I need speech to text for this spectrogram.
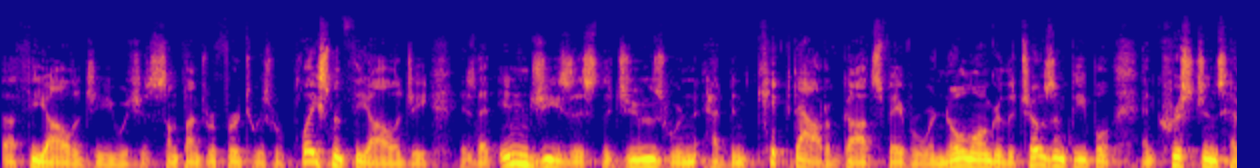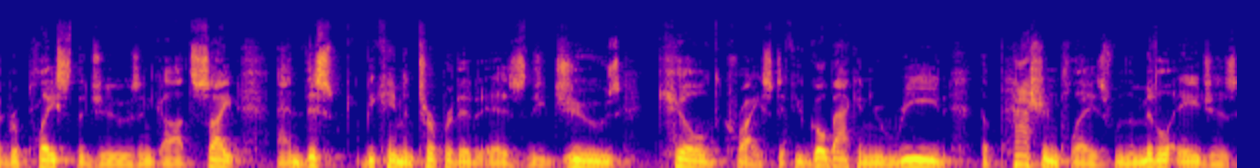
uh, theology, which is sometimes referred to as replacement theology, is that in Jesus the Jews were, had been kicked out of God's favor, were no longer the chosen people, and Christians had replaced the Jews in God's sight. And this became interpreted as the Jews killed Christ. If you go back and you read the Passion plays from the Middle Ages,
